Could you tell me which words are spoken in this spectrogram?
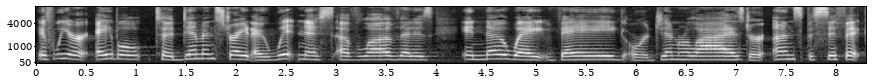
if we are able to demonstrate a witness of love that is in no way vague or generalized or unspecific,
